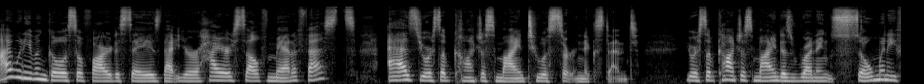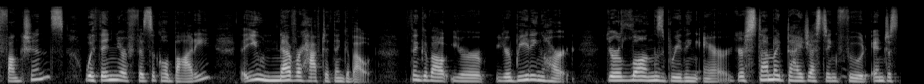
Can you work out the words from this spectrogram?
I would even go so far to say is that your higher self manifests as your subconscious mind to a certain extent. Your subconscious mind is running so many functions within your physical body that you never have to think about. Think about your your beating heart, your lungs breathing air, your stomach digesting food, and just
